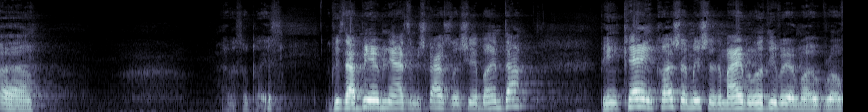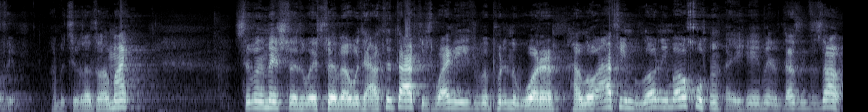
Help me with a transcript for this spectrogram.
uh, that was a place. If he's a beer, b'nei atzim mishkar, so shei b'hem dam. Being Kain, Kasha Mishnah, the Ma'ir below Divrei Rofi. I'm a tzillah to Amai. Similar Mishnah, the way it's talking about without the doctors, why do you need to put in the water? Hello, Afim, Lo Nimochu, even if it doesn't dissolve.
